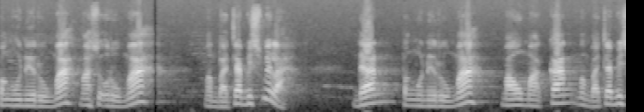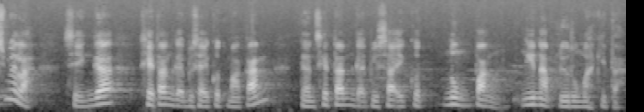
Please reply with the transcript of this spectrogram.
penghuni rumah masuk rumah membaca bismillah dan penghuni rumah mau makan membaca bismillah sehingga setan nggak bisa ikut makan dan setan nggak bisa ikut numpang nginap di rumah kita.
